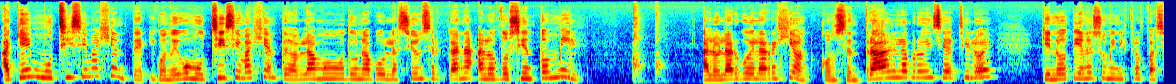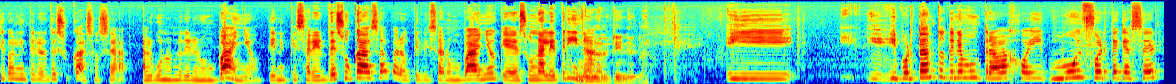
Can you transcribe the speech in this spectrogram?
Aquí hay muchísima gente, y cuando digo muchísima gente, hablamos de una población cercana a los 200.000 a lo largo de la región, concentradas en la provincia de Chiloé, que no tienen suministros básicos al interior de su casa. O sea, algunos no tienen un baño, tienen que salir de su casa para utilizar un baño que es una letrina. Una letrina, claro. Y, y, y por tanto tenemos un trabajo ahí muy fuerte que hacer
